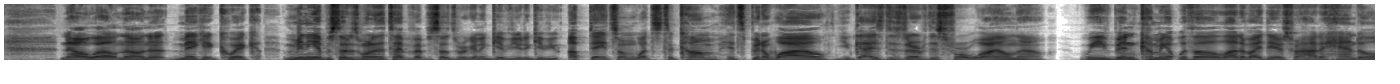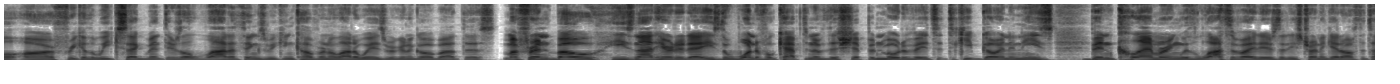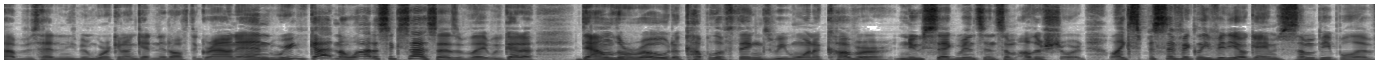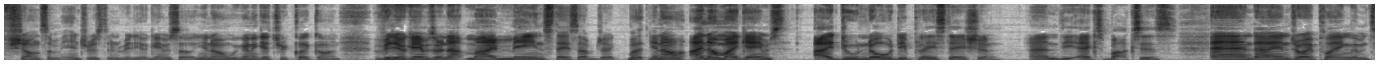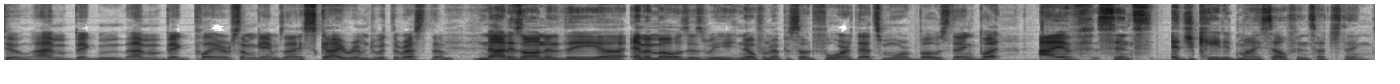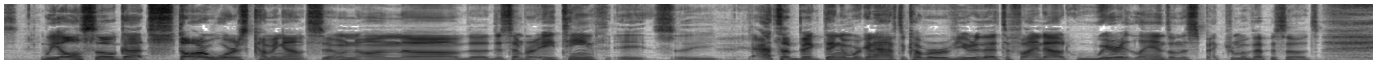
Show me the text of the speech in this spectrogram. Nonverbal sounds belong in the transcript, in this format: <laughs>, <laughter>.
No, well, no, no, make it quick. Mini episode is one of the type of episodes we're going to give you to give you updates on what's to come. It's been a while. You guys deserve this for a while now. We've been coming up with a lot of ideas for how to handle our Freak of the Week segment. There's a lot of things we can cover and a lot of ways we're going to go about this. My friend Bo, he's not here today. He's the wonderful captain of this ship and motivates it to keep going. And he's been clamoring with lots of ideas that he's trying to get off the top of his head. And he's been working on getting it off the ground. And we've gotten a lot of success as of late. We've got a down the road a couple of things we want to cover new segments and some other short, like specifically video games. Some people have shown some interest in video games, so you know, we're going to get your click on. Video games are not my mainstay subject, but you know, I know my games. I do know the PlayStation and the Xboxes, and I enjoy playing them too. I'm a big I'm a big player of some games. I Skyrimmed with the rest of them. Not as on in the uh, MMOs as we know from episode four. That's more of Bo's thing, but I have since educated myself in such things. We also got Star Wars coming out soon on uh, the December 18th. It's, uh, that's a big thing, and we're going to have to cover a review to that to find out where it lands on the spectrum of episodes.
